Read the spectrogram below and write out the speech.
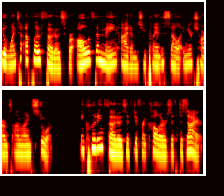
You'll want to upload photos for all of the main items you plan to sell in your Charms online store, including photos of different colors if desired.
